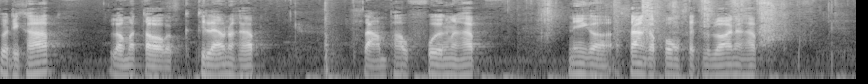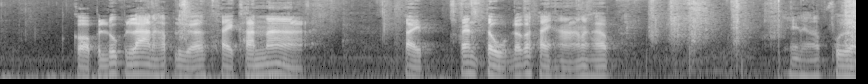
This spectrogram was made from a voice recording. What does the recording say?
สวัสดีครับ เรามาต่อกับที่แล้วนะครับสามเผาเฟืองนะครับ นี่ก็สร้างกระโปรงเสร็จเรียบร้อยนะครับก่อเป็นรูปเป็นร่านะครับ เหลือใส่คันหน้า ใส่แป้นตูดแล้วก็ใส่หางนะครับ นี่นะครับเฟือง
